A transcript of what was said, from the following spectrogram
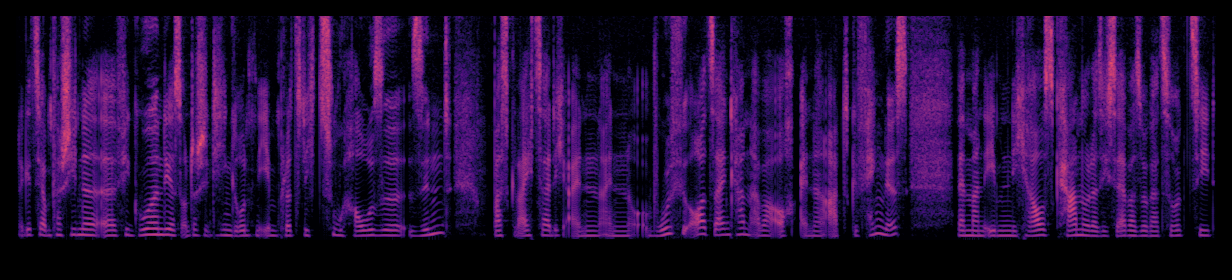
Da geht es ja um verschiedene äh, Figuren, die aus unterschiedlichen Gründen eben plötzlich zu Hause sind, was gleichzeitig ein, ein Wohlfühlort sein kann, aber auch eine Art Gefängnis, wenn man eben nicht raus kann oder sich selber sogar zurückzieht.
